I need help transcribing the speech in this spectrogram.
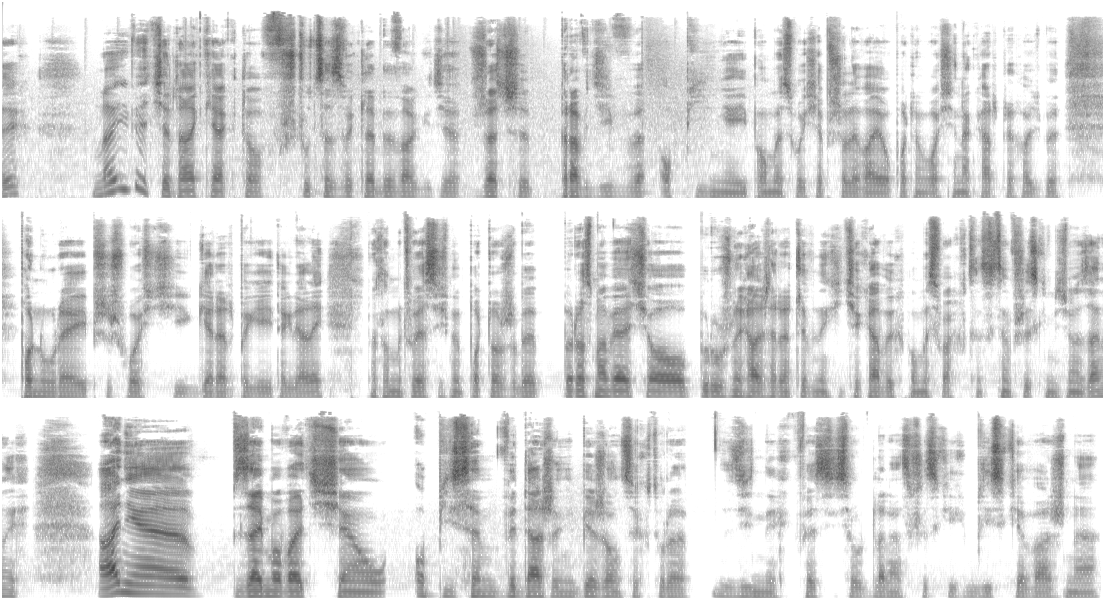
No i wiecie, tak jak to w sztuce zwykle bywa, gdzie rzeczy prawdziwe, opinie i pomysły się przelewają potem właśnie na karty choćby ponurej przyszłości, gier RPG i tak dalej, no to my tu jesteśmy po to, żeby rozmawiać o różnych alternatywnych i ciekawych pomysłach z tym wszystkim związanych, a nie zajmować się opisem wydarzeń bieżących, które z innych kwestii są dla nas wszystkich bliskie, ważne.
